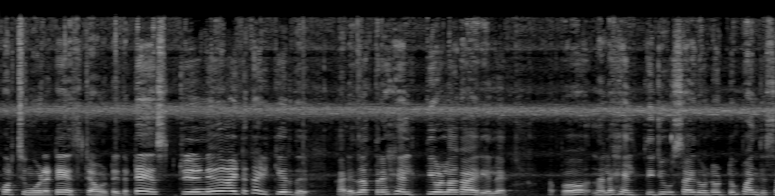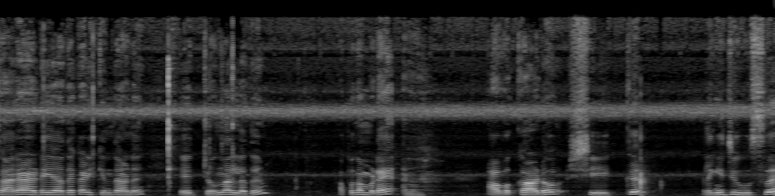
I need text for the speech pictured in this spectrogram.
കുറച്ചും കൂടെ ടേസ്റ്റ് ആവും കേട്ടോ ഇത് ടേസ്റ്റിന് ആയിട്ട് കഴിക്കരുത്. കാരണം ഇത് അത്ര ഹെൽത്തി ഉള്ള കാര്യമല്ലേ? അപ്പോൾ നല്ല ഹെൽത്തി ജ്യൂസ് ആയതുകൊണ്ട് ഒട്ടും പഞ്ചസാര ആഡ് ചെയ്യാതെ കഴിക്കുന്നതാണ് ഏറ്റവും നല്ലത്. അപ്പോൾ നമ്മുടെ അവക്കാഡോ ഷേക്ക് അല്ലെങ്കിൽ ജ്യൂസ്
